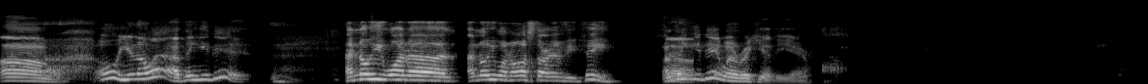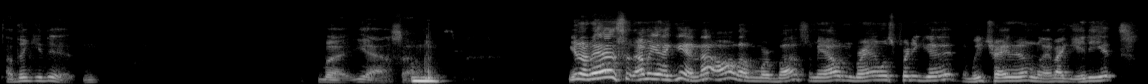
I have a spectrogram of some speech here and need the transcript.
Um, oh, you know what? I think he did. I know he won. Uh, I know he won All Star MVP. I think he did win Rookie of the Year. I think he did. But yeah, so you know that's. I mean, again, not all of them were busts. I mean, Elton Brand was pretty good. We traded him like, like idiots.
